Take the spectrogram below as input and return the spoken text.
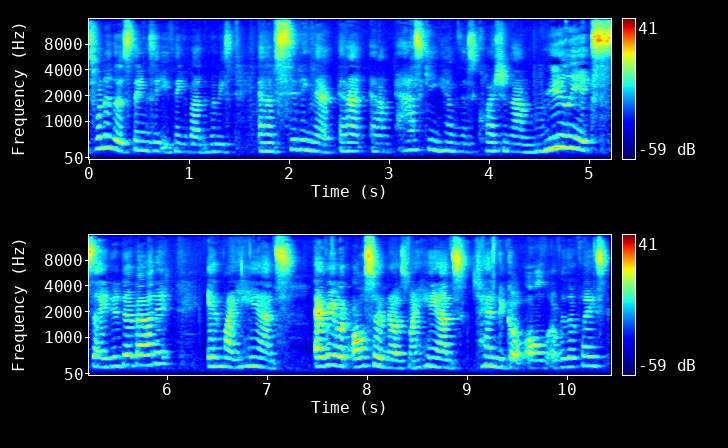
it's one of those things that you think about in movies and i'm sitting there and, I, and i'm asking him this question i'm really excited about it and my hands everyone also knows my hands tend to go all over the place.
